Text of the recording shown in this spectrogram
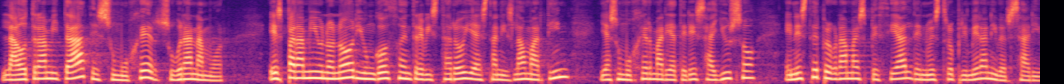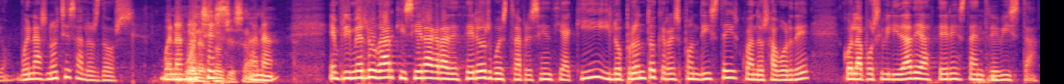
La otra mitad es su mujer, su gran amor. Es para mí un honor y un gozo entrevistar hoy a Estanislao Martín y a su mujer María Teresa Ayuso en este programa especial de nuestro primer aniversario. Buenas noches a los dos. Buenas, noches, Ana. En primer lugar, quisiera agradeceros vuestra presencia aquí y lo pronto que respondisteis cuando os abordé con la posibilidad de hacer esta entrevista.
